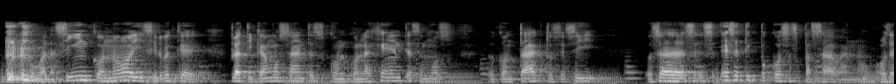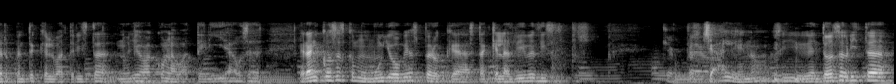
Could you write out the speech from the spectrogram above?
o a las 5, ¿no? Y sirve que platicamos antes con, con la gente, hacemos contactos y así. O sea, ese, tipo de cosas pasaban, ¿no? O de repente que el baterista no llevaba con la batería, o sea, eran cosas como muy obvias, pero que hasta que las vives dices, pues, Qué pues chale, ¿no? Sí, entonces ahorita,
